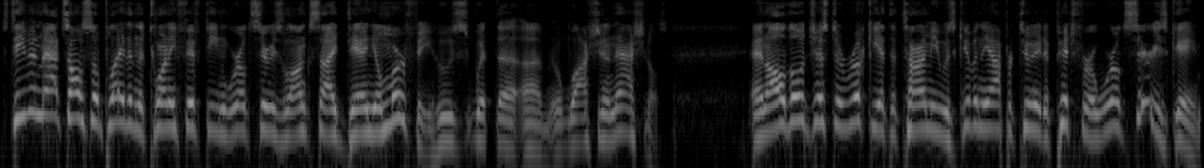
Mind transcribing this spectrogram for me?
Steven Matz also played in the 2015 World Series alongside Daniel Murphy, who's with the uh, Washington Nationals. And although just a rookie at the time, he was given the opportunity to pitch for a World Series game.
